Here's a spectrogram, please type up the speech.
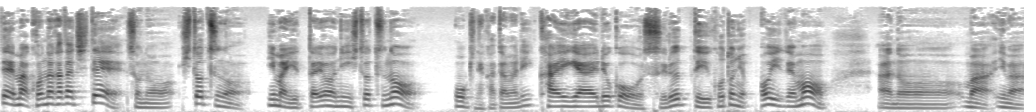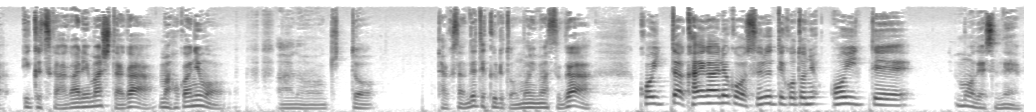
で、まあ、こんな形で、その、一つの、今言ったように一つの大きな塊、海外旅行をするっていうことにおいても、あの、まあ、今、いくつか上がりましたが、まあ、他にも、あの、きっと、たくさん出てくると思いますが、こういった海外旅行をするってことにおいてもですね、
